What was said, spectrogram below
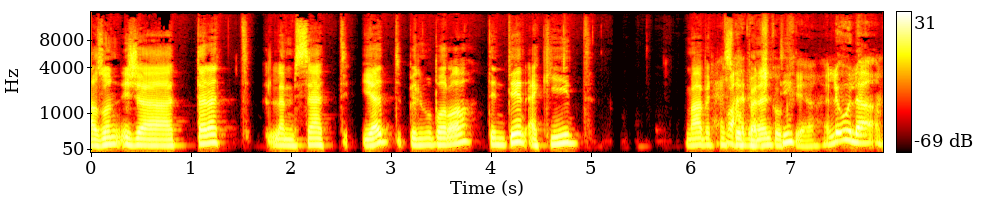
أظن اجى ثلاث لمسات يد بالمباراة. تنتين أكيد. ما بنحسبه بنالتي الاولى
